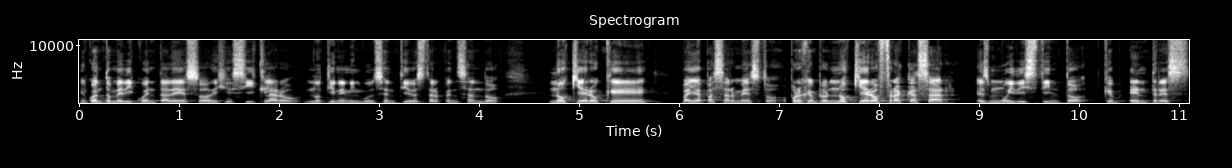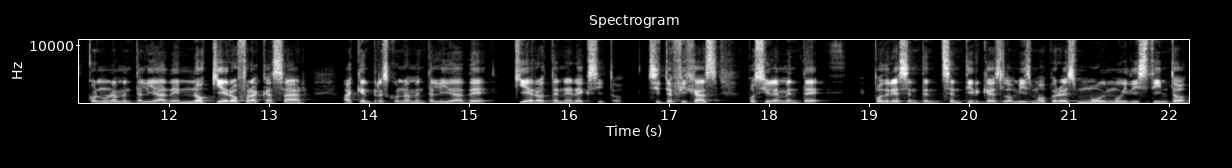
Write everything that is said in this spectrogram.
en cuanto me di cuenta de eso, dije, sí, claro, no tiene ningún sentido estar pensando, no quiero que vaya a pasarme esto. Por ejemplo, no quiero fracasar. Es muy distinto que entres con una mentalidad de no quiero fracasar a que entres con una mentalidad de quiero tener éxito. Si te fijas, posiblemente podrías sentir que es lo mismo, pero es muy, muy distinto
